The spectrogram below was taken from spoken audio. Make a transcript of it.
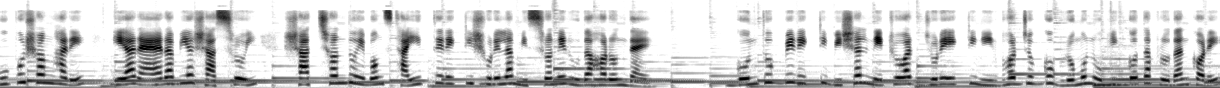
উপসংহারে, এয়ার অ্যারাবিয়া সাশ্রয়ী, স্বাচ্ছন্দ্য এবং স্থায়িত্বের একটি সুরেলা মিশ্রণের উদাহরণ দেয়। গন্তব্যের একটি বিশাল নেটওয়ার্ক জুড়ে একটি নির্ভরযোগ্য ভ্রমণ অভিজ্ঞতা প্রদান করে,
